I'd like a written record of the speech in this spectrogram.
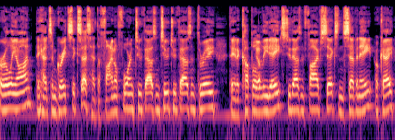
early on, they had some great success. Had the Final Four in 2002, 2003. They had a couple Yep. Elite Eights, 2005, 6, and 7, 8. Okay.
